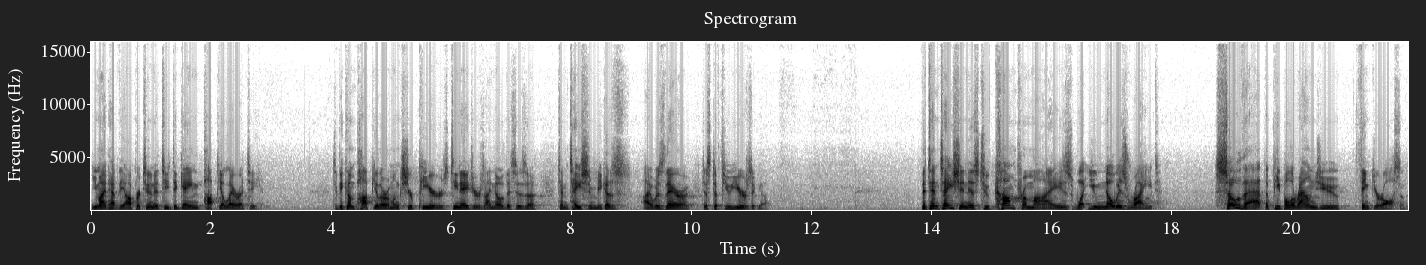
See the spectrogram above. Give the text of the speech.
You might have the opportunity to gain popularity to become popular amongst your peers. Teenagers, I know this is a temptation because I was there just a few years ago. The temptation is to compromise what you know is right so that the people around you think you're awesome.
